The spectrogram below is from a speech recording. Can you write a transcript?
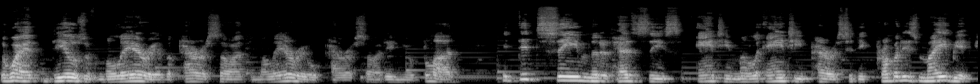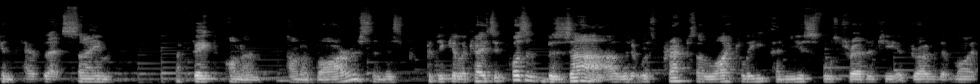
the way it deals with malaria, the parasite, the malarial parasite in your blood, it did seem that it has these anti anti parasitic properties. Maybe it can have that same effect on a on a virus. In this particular case, it wasn't bizarre that it was perhaps a likely and useful strategy, a drug that might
